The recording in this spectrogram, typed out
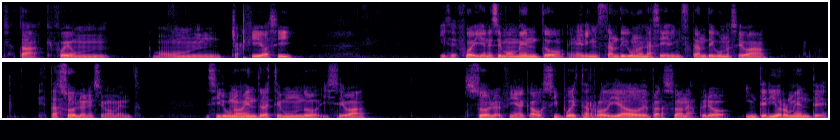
ya está, que fue un, como un chasquido así, y se fue. Y en ese momento, en el instante que uno nace, en el instante que uno se va, está solo en ese momento. Es decir, uno entra a este mundo y se va solo, al fin y al cabo. Sí puede estar rodeado de personas, pero interiormente,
